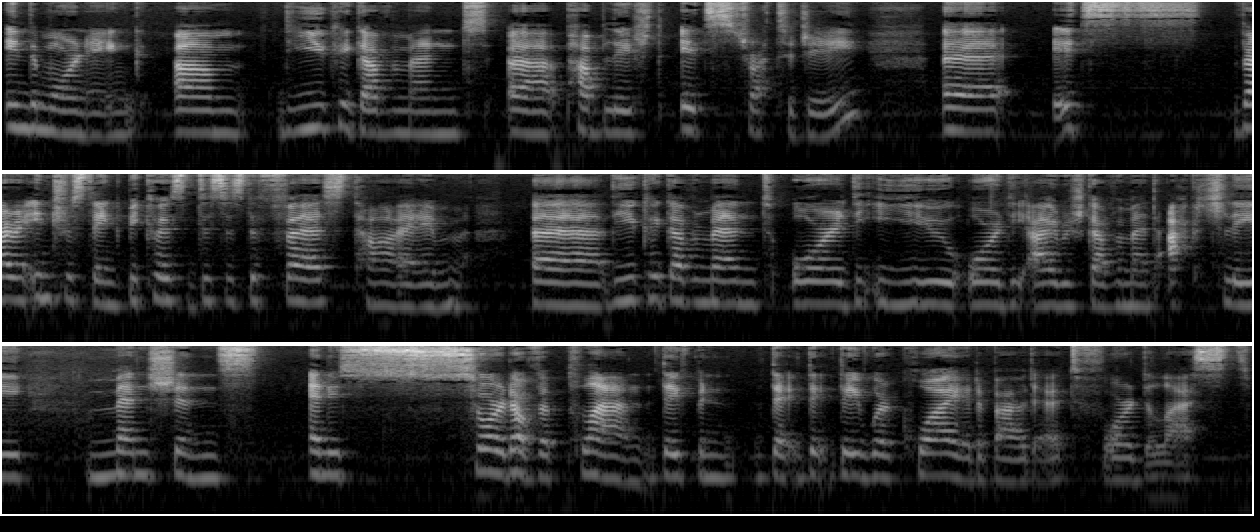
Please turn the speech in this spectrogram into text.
in the morning, um, the UK government uh, published its strategy. Uh, it's very interesting because this is the first time uh, the UK government or the EU or the Irish government actually mentions any sort of a plan. They've been they, they, they were quiet about it for the last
